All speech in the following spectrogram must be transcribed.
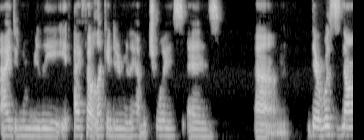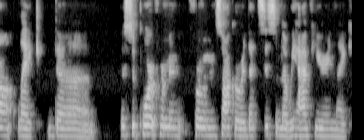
I didn't really I felt like I didn't really have a choice as um, there was not like the the support for men, for women's soccer or that system that we have here in like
